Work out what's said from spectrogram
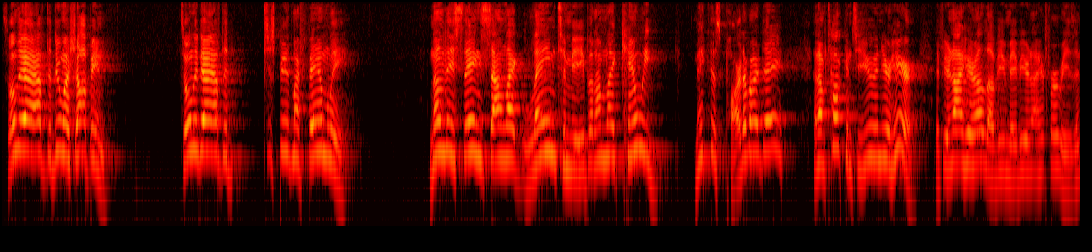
It's the only day I have to do my shopping. It's the only day I have to just be with my family. None of these things sound like lame to me, but I'm like, can we make this part of our day? And I'm talking to you and you're here. If you're not here, I love you. Maybe you're not here for a reason.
